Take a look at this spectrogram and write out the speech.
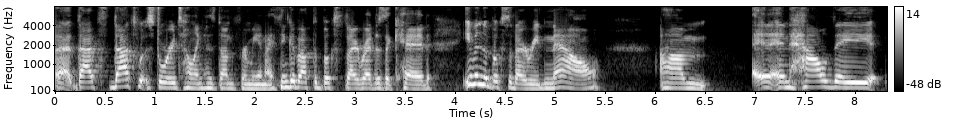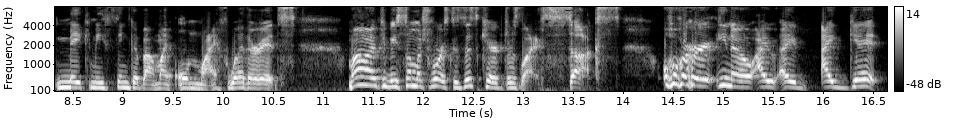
Uh, that's that's what storytelling has done for me. And I think about the books that I read as a kid, even the books that I read now, um, and, and how they make me think about my own life. Whether it's my life could be so much worse because this character's life sucks, or you know, I I, I get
